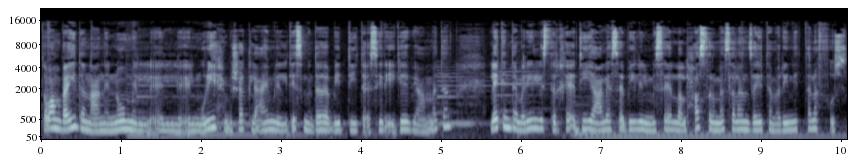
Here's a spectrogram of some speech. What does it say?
طبعا بعيدا عن النوم المريح بشكل عام للجسم ده بيدي تأثير إيجابي عامة. لكن تمارين الاسترخاء دي على سبيل المثال للحصر مثلا زي تمارين التنفس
